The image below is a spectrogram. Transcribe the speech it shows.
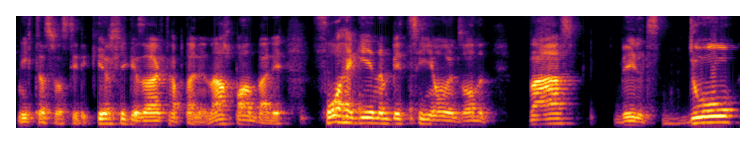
nicht das, was dir die Kirche gesagt hat, deine Nachbarn, deine vorhergehenden Beziehungen, sondern was willst du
